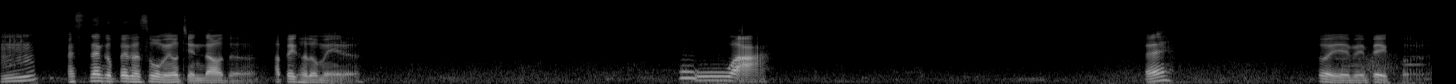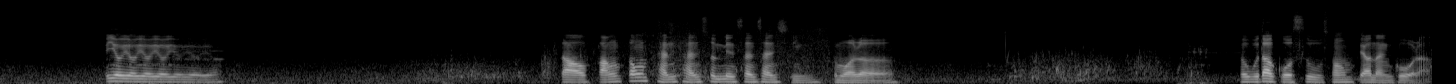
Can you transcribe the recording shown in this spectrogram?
嗯。还是那个贝壳是我没有捡到的，它贝壳都没了。呜哇！哎，对，也没贝壳了。哎呦呦呦呦呦呦呦！找房东谈谈，顺便散散心。怎么了？得不到国士无双，不要难过了。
